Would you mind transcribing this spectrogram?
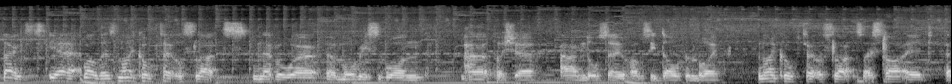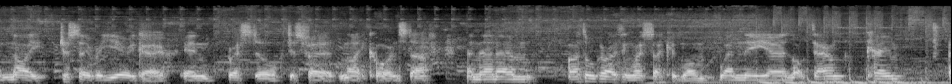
Thanks. Yeah. Well, there's Nightcore Total Sluts, Never Were, a more recent one, Hurt Pusher, and also obviously Dolfinboy. Nightcore Total Sluts, I started a night just over a year ago in Bristol, just for Nightcore and stuff. And then um, I was organising my second one when the uh, lockdown came,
